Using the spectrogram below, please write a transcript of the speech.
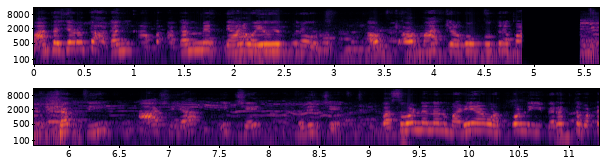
ಮಾಂತಜ್ಜವ್ರಂತೂ ಅಗನ್ ಅಗಮ್ಯ ಜ್ಞಾನ ವಯೋವೃದ್ಧರು ಅವರು. ಅವ್ರ ಅವ್ರ ಮಾತು ಕೇಳ್ಕೊಂಡ್ ಕೂತ್ರೆ ಶಕ್ತಿ, ಆಶಯ, ಇಚ್ಛೆ ಸದಿಚ್ಛೆ ಬಸವಣ್ಣನ ಮಣಿಯನ್ನು ಹೊತ್ಕೊಂಡು ಈ ವಿರಕ್ತ ಮಠ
